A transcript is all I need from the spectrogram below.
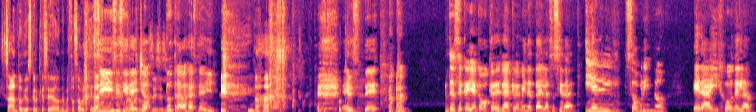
Santo Dios, creo que sé de dónde me estás hablando. Sí, sí, sí, de hecho, tú trabajaste ahí. Ajá. Este, entonces se creían como que de la crema y nata de la sociedad y el sobrino era hijo de la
